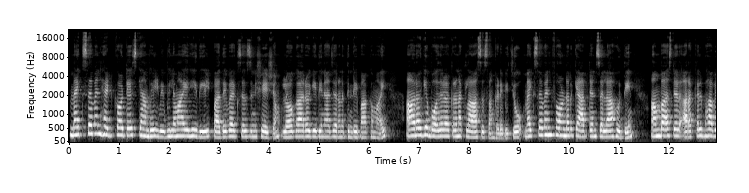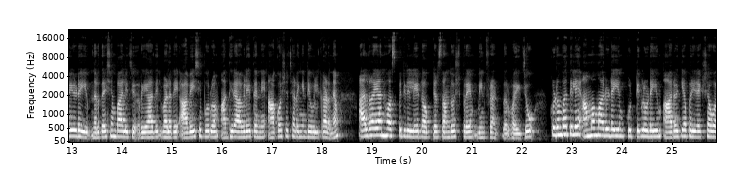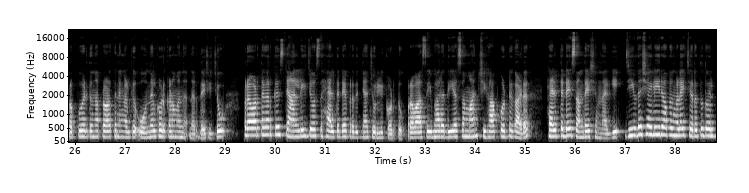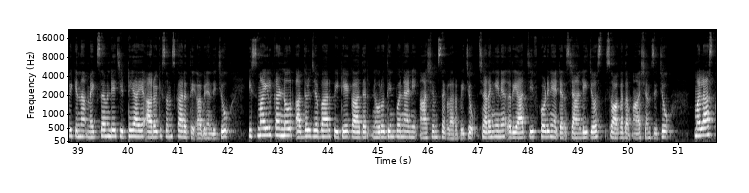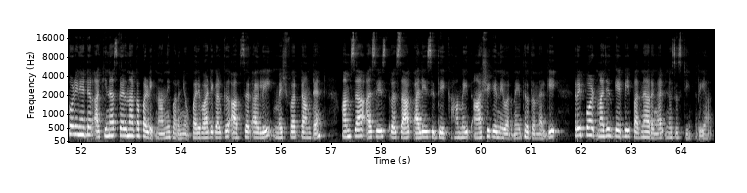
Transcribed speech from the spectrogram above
മെക്സവൻ ഹെഡ്ക്വാർട്ടേഴ്സ് ക്യാമ്പിൽ വിപുലമായ രീതിയിൽ പതിവ് എക്സസിന് ശേഷം ലോകാരോഗ്യ ദിനാചരണത്തിന്റെ ഭാഗമായി ആരോഗ്യ ബോധവൽക്കരണ ക്ലാസ് സംഘടിപ്പിച്ചു. MEC seven founder captain Salahuddin ambassador Arakkal ഭാവയുടെയും നിർദ്ദേശം പാലിച്ച് റിയാദിൽ വളരെ ആവേശപൂർവം അതിരാവിലെ തന്നെ ആഘോഷ ചടങ്ങിന്റെ ഉദ്ഘാടനം അൽ റയാൻ ഹോസ്പിറ്റലിലെ ഡോക്ടർ സന്തോഷ് പ്രേം വിൻഫ്രണ്ട് നിർവഹിച്ചു. കുടുംബത്തിലെ അമ്മമാരുടെയും കുട്ടികളുടെയും ആരോഗ്യ പരിരക്ഷ ഉറപ്പുവരുത്തുന്ന പ്രവർത്തനങ്ങൾക്ക് ഊന്നൽ കൊടുക്കണമെന്ന് നിർദ്ദേശിച്ചു. പ്രവർത്തകർക്ക് സ്റ്റാൻലി ജോസ് ഹെൽത്ത് ഡേ പ്രതിജ്ഞ ചൊല്ലിക്കൊടുത്തു. പ്രവാസി ഭാരതീയ സമ്മാൻ ഷിഹാബ് കൊട്ടുകാട് ഹെൽത്ത് ഡേ സന്ദേശം നൽകി. ജീവിതശൈലി രോഗങ്ങളെ ചെറുത്തു തോൽപ്പിക്കുന്ന മെക്സവിന്റെ ചിട്ടയായ ആരോഗ്യ സംസ്കാരത്തെ അഭിനന്ദിച്ചു. Ismail Kannur Abdul Jabbar P T A Khader Nooruddin Ponnani ആശംസകൾ അർപ്പിച്ചു. ചടങ്ങിന് Riyadh chief coordinator Stanley Jose സ്വാഗതം ആശംസിച്ചു. മലാസ് കോർഡിനേറ്റർ അഖിനാസ് കരുനാക്കപ്പള്ളി നന്ദി പറഞ്ഞു. പരിപാടികൾക്ക് അഫ്സർ അലി മെഷ്ഫർ ടംടൻ ഹംസ അസീസ് റസാഖ് അലി സിദ്ദീഖ് ഹമീദ് ആഷിഖ് എന്നിവർ നേതൃത്വം നൽകി. Report Majid K P Pathinarangal news team Riyadh.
